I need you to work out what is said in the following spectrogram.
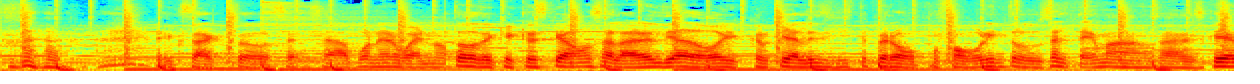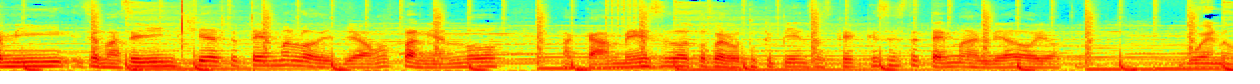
Exacto, se, se va a poner bueno. Todo, ¿De qué crees que vamos a hablar el día de hoy? Creo que ya les dijiste, pero por favor introduce el tema. O sea, es que a mí se me hace bien chido este tema, lo de llevamos planeando acá meses, vato, pero ¿tú qué piensas? ¿Qué, qué es este tema del día de hoy, vato? Bueno,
